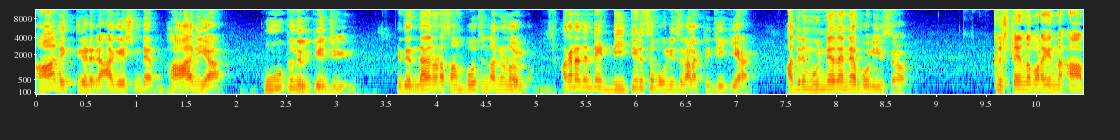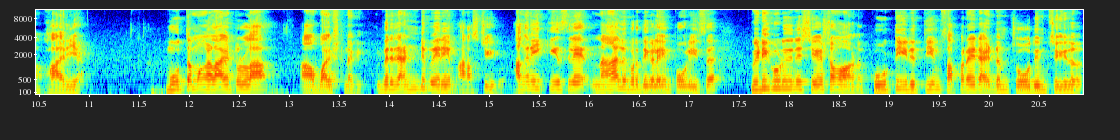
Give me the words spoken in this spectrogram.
ആ വ്യക്തിയുടെ രാകേഷിന്റെ ഭാര്യ കൂട്ടു നിൽക്കുകയും ചെയ്യുന്നു. ഇത് എന്താണ് ഇവിടെ സംഭവിച്ചെന്ന് അറിയണമല്ലോ. അങ്ങനെ അതിന്റെ ഡീറ്റെയിൽസ് പോലീസ് കളക്ട് ചെയ്യുകയാണ്. അതിന് മുന്നേ തന്നെ പോലീസ് കൃഷ്ണ എന്ന് പറയുന്ന ആ ഭാര്യ മൂത്ത മകളായിട്ടുള്ള ആ വൈഷ്ണവി ഇവർ രണ്ടുപേരെയും അറസ്റ്റ് ചെയ്തു. അങ്ങനെ ഈ കേസിലെ നാല് പ്രതികളെയും പോലീസ് പിടികൂടിയതിനു ശേഷമാണ് കൂട്ടിയിരുത്തിയും സെപ്പറേറ്റ് ആയിട്ടും ചോദ്യം ചെയ്തത്.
